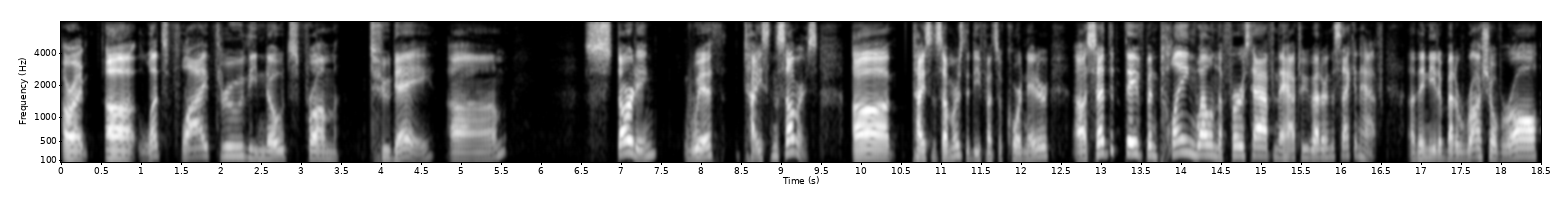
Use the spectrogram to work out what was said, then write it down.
All right, uh, let's fly through the notes from today. Um, starting with Tyson Summers. Uh, Tyson Summers, the defensive coordinator, uh, said that they've been playing well in the first half and they have to be better in the second half. Uh, they need a better rush overall.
